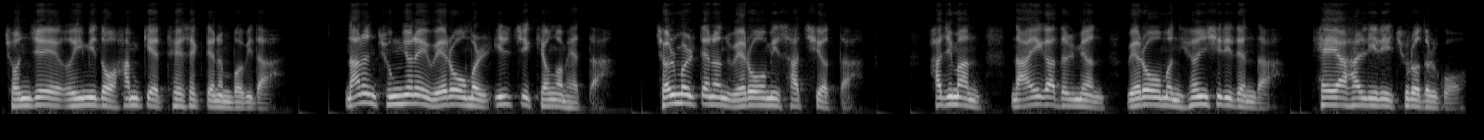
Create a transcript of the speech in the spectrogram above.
존재의 의미도 함께 퇴색되는 법이다. 나는 중년의 외로움을 일찍 경험했다. 젊을 때는 외로움이 사치였다. 하지만 나이가 들면 외로움은 현실이 된다. 해야 할 일이 줄어들고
